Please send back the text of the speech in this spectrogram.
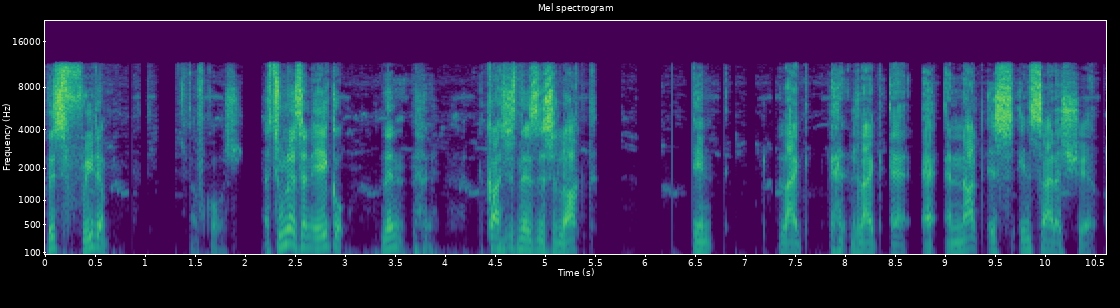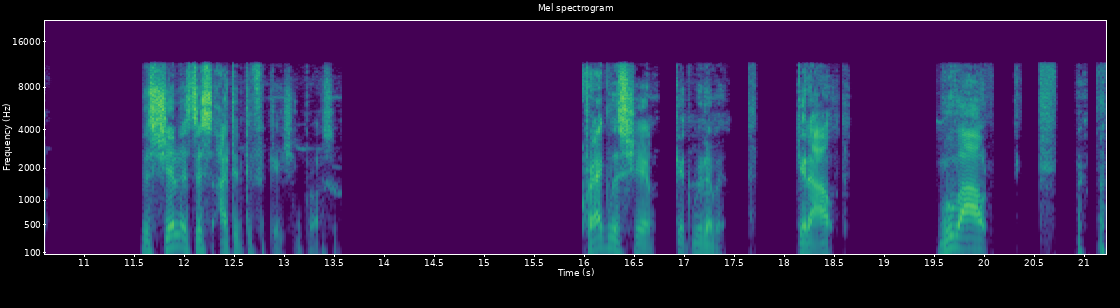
This freedom of course. As soon as an ego, then consciousness is locked in like like a, a, a is inside a shell. The shell is this identification process. Crack this shit. Get rid of it. Get out. Move out.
